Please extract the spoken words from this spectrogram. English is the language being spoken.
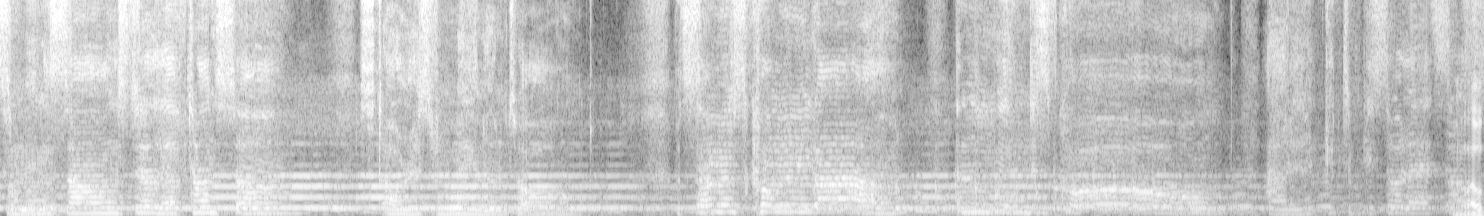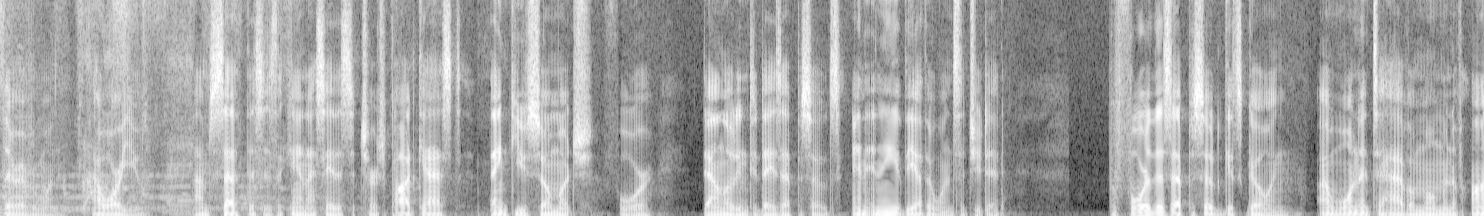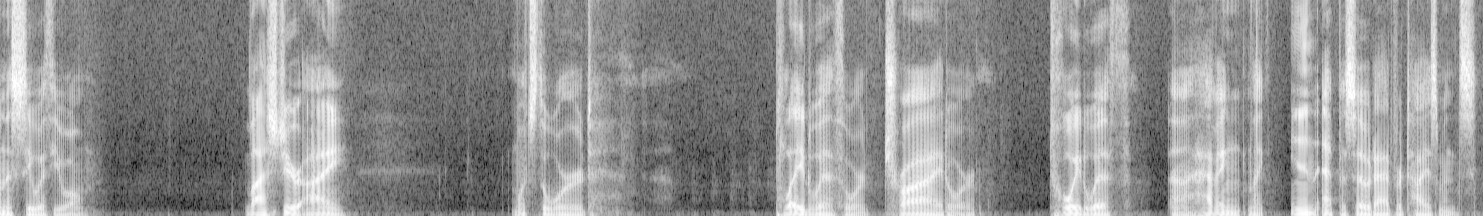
So many songs still left unsung. Stories remain untold. But summer's come and gone, and the wind is Hello there, everyone. How are you? I'm Seth. This is the Can I Say This at Church podcast. Thank you so much for downloading today's episodes and any of the other ones that you did. Before this episode gets going, I wanted to have a moment of honesty with you all. Last year, I, what's the word? Played with or tried or toyed with uh, having like in episode advertisements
